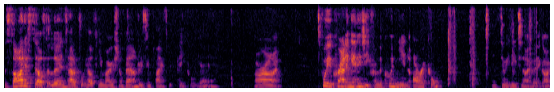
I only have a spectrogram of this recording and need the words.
the side of self that learns how to put healthy emotional boundaries in place with people, yeah? All right. Let's pull your crowning energy from the Kuan Oracle and see what you need to know. There you go.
